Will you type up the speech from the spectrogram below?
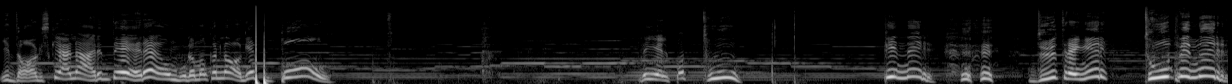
I dag skal jeg lære dere om hvordan man kan lage et bål. Ved hjelp av to pinner. Du trenger to pinner.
